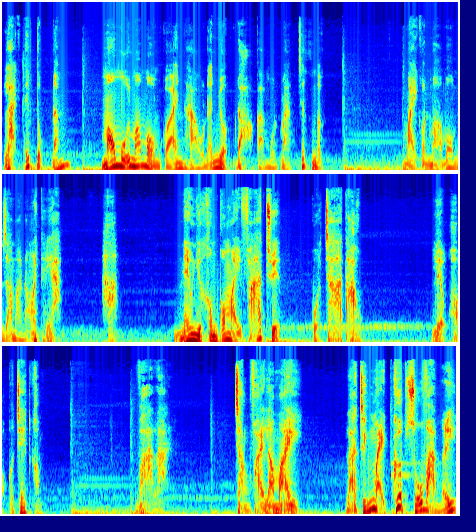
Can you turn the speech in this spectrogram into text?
Lại tiếp tục đấm Máu mũi máu mồm của anh Hào đã nhuộm đỏ cả một mảng trước ngực. Mày còn mở mồm ra mà nói thế à? Hả? Nếu như không có mày phá chuyện Của cha tao, Liệu họ có chết không? Và lại Chẳng phải là mày, Là chính mày cướp số vàng ấy.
